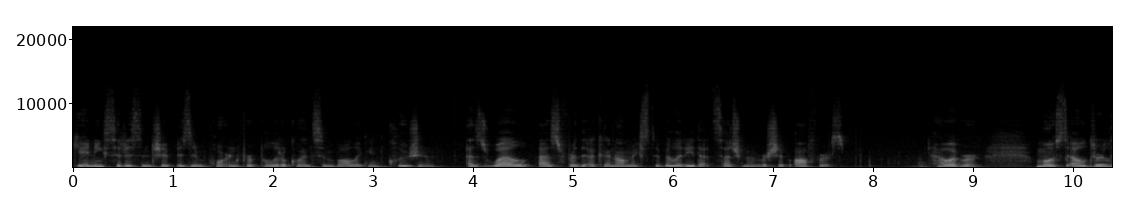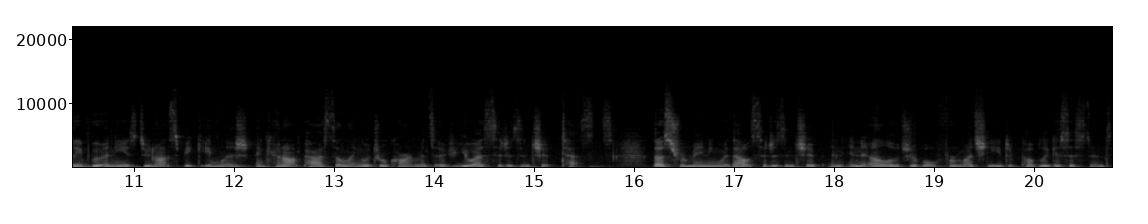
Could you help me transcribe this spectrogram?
Gaining citizenship is important for political and symbolic inclusion, as well as for the economic stability that such membership offers. However, most elderly Bhutanese do not speak English and cannot pass the language requirements of U.S. citizenship tests, thus remaining without citizenship and ineligible for much needed public assistance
